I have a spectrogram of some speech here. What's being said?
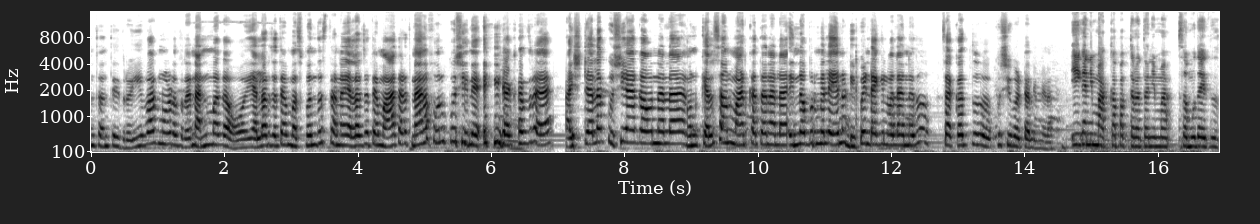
ಅಂತಂತಿದ್ರು. ಇವಾಗ ನೋಡಿದ್ರೆ ನನ್ ಮಗ ಎಲ್ಲರ ಜೊತೆ ಸ್ಪಂದಿಸ್ತಾನ ಎಲ್ಲರ ಜೊತೆ ಮಾತಾಡ್ತಾನೆ ನಾನು ಫುಲ್ ಖುಷಿನೇ. ಯಾಕಂದ್ರೆ ಅಷ್ಟೆಲ್ಲ ಖುಷಿಯಾಗ ಅವನಲ್ಲ ಅವ್ನ ಕೆಲಸ ಅವ್ನ್ ಮಾಡ್ಕತಾನಲ್ಲ ಇನ್ನೊಬ್ರ ಮೇಲೆ ಏನು ಡಿಪೆಂಡ್ ಆಗಿಲ್ವಲ್ಲ ಅನ್ನೋದು ಸಖತ್ತು ಖುಷಿ ಪಟ್ಟಲ್ಲಿ ಮೇಡಮ್ ಈಗ ನಿಮ್ಮ ಅಕ್ಕಪಕ್ಕದ ಅಥವಾ ನಿಮ್ಮ ಸಮುದಾಯದ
